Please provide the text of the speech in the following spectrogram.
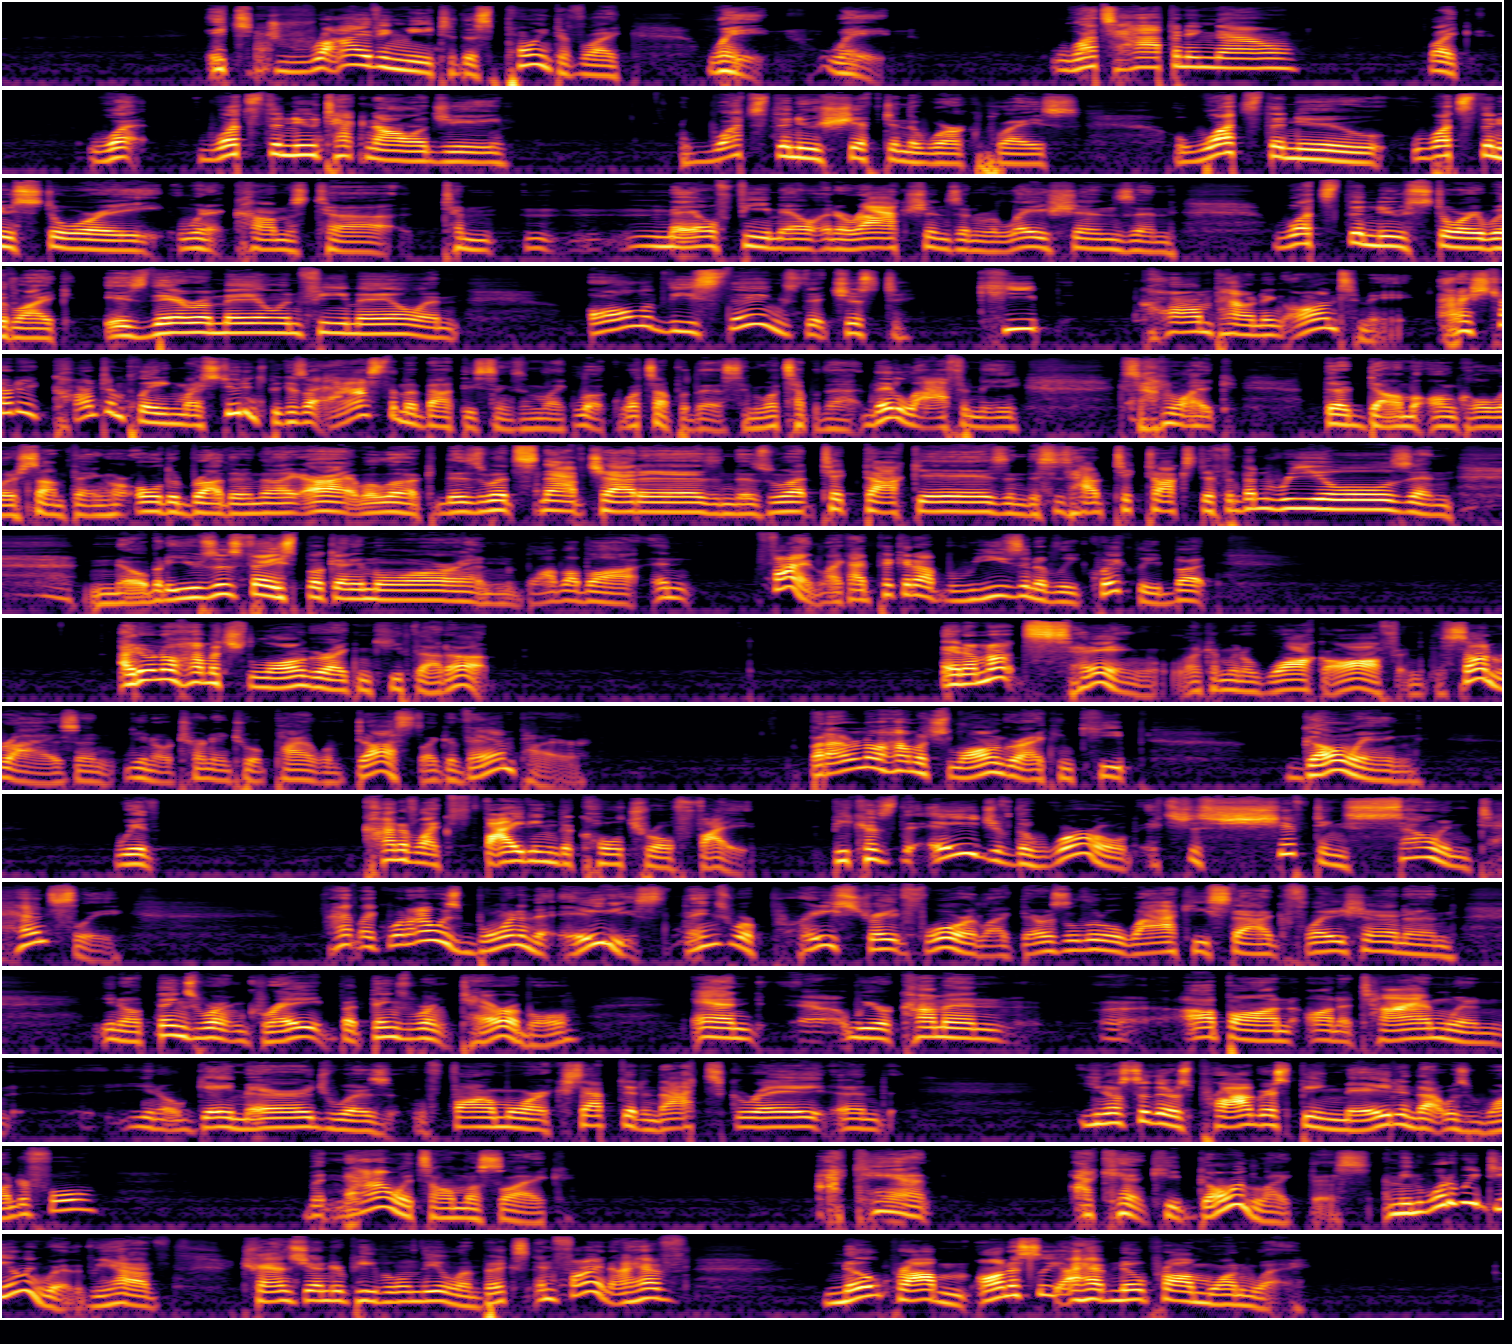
It's driving me to this point of like, wait, wait, what's happening now? Like, what what's the new technology? What's the new shift in the workplace? What's the new what's the new story when it comes to to male female interactions and relations and what's the new story with like is there a male and female and all of these things that just keep compounding onto me. And I started contemplating my students because I asked them about these things. I'm like, look, what's up with this and what's up with that? And they laugh at me because I'm like their dumb uncle or something or older brother. And they're like, all right, well, look, this is what Snapchat is and this is what TikTok is. And this is how TikTok's different than Reels. And nobody uses Facebook anymore and blah, blah, blah. And fine. Like I pick it up reasonably quickly, but I don't know how much longer I can keep that up. And I'm not saying like I'm going to walk off into the sunrise and, you know, turn into a pile of dust like a vampire. But I don't know how much longer I can keep going with kind of like fighting the cultural fight because the age of the world, it's just shifting so intensely right? Like when I was born in the 80s, things were pretty straightforward. Like there was a little wacky stagflation and, you know, things weren't great, but things weren't terrible. And uh, we were coming uh, up on, on a time when, you know, gay marriage was far more accepted and that's great. And, you know, so there was progress being made and that was wonderful. But now it's almost like I can't I can't keep going like this. I mean, what are we dealing with? We have transgender people in the Olympics, and fine, I have no problem. Honestly, I have no problem one way.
